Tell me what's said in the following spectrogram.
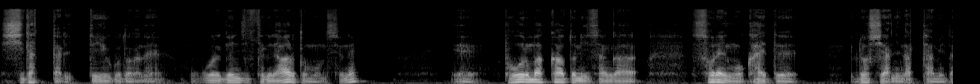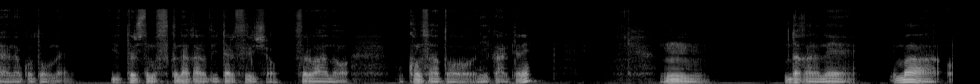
詩だったりっていうことがねこれ現実的にあると思うんですよね。ええポール・マッカートニーさんがソ連を変えてロシアになったみたいなことをね言ってる人も少なからずいたりするでしょ。それはあのコンサートに行かれてね。うん。だからねまあ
